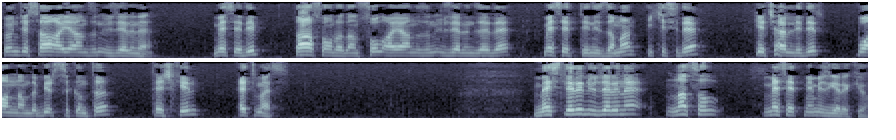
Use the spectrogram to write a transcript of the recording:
Önce sağ ayağınızın üzerine mes edip daha sonradan sol ayağınızın üzerinize de mes ettiğiniz zaman ikisi de geçerlidir. Bu anlamda bir sıkıntı teşkil etmez. Meslerin üzerine nasıl mes etmemiz gerekiyor?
